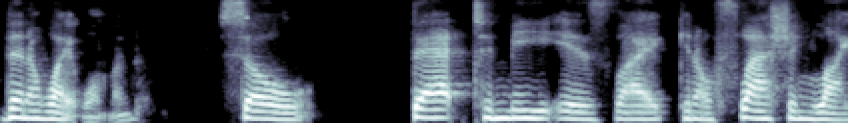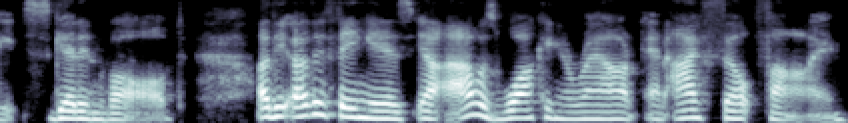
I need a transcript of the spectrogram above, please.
than a white woman. So that to me is like, you know, flashing lights, get involved. Uh, the other thing is, yeah, I was walking around and I felt fine.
